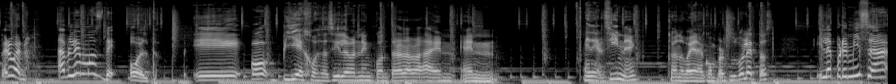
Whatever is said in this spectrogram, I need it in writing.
Pero bueno, hablemos de Old. Eh, o viejos, así lo van a encontrar ahora en, en, el cine, cuando vayan a comprar sus boletos. Y la premisa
